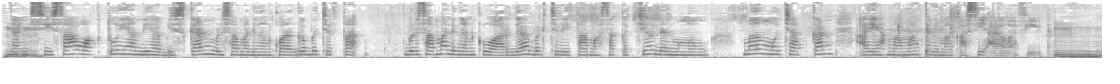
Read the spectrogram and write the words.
Dan sisa waktu yang dihabiskan bersama dengan keluarga bercerita bersama dengan keluarga bercerita masa kecil dan mengu- mengucapkan ayah mama terima kasih I love you Hmm,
